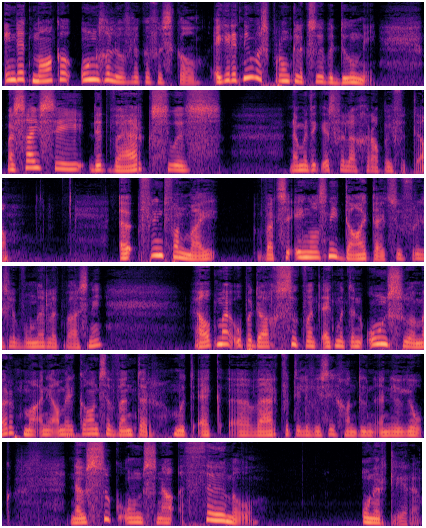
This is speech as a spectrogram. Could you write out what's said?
en dit maak 'n ongelooflike verskil. Ek het dit nie oorspronklik so bedoel nie, maar sy sê dit werk soos nou moet ek eers vir hulle 'n grappie vertel. 'n Vriend van my wat se Engels nie daai tyd so vreeslik wonderlik was nie, help my op 'n dag soek want ek moet in ons somer, maar in die Amerikaanse winter moet ek uh, werk vir televisie gaan doen in New York. Nou soek ons na thermal onderklere.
